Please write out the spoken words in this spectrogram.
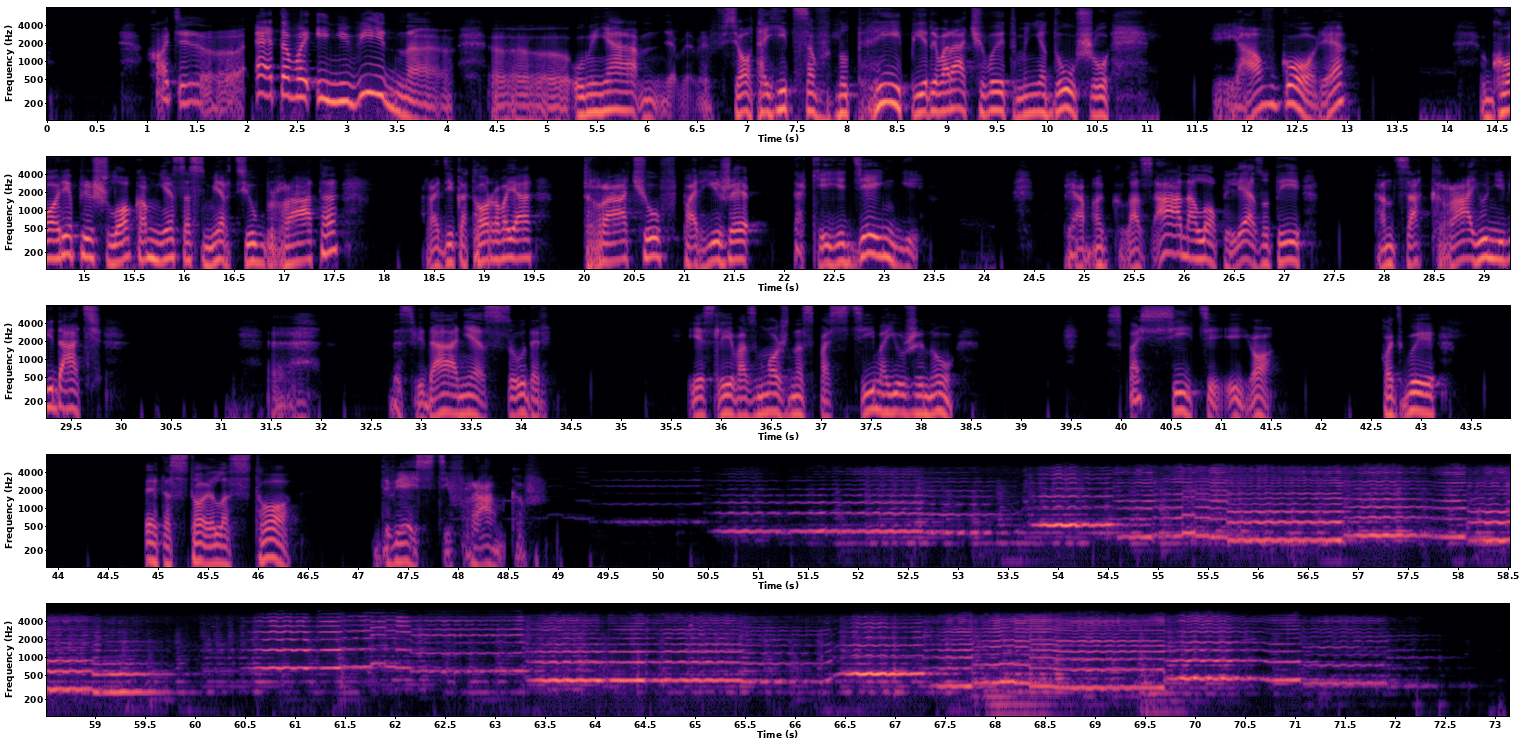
Хоть э, этого и не видно, э, у меня все таится внутри, переворачивает мне душу. Я в горе. Горе пришло ко мне со смертью брата, ради которого я трачу в Париже такие деньги. Прямо глаза на лоб лезут, и конца краю не видать. До свидания, сударь. Если возможно спасти мою жену, спасите ее. Хоть бы это стоило сто, двести франков.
